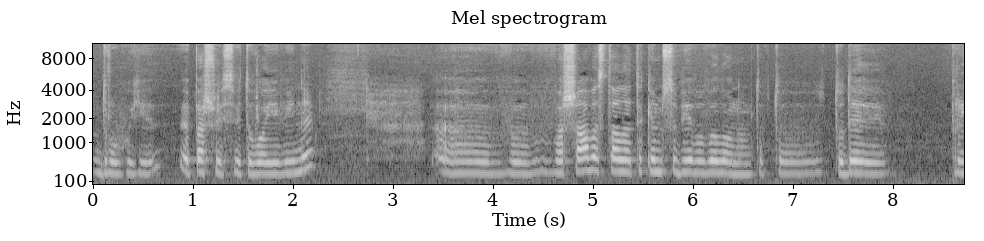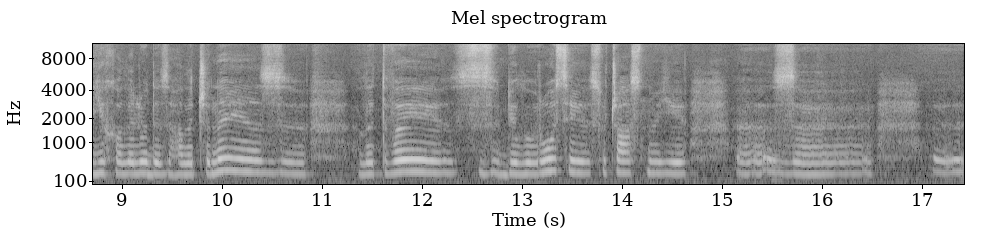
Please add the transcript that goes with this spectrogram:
Другої, е, Першої світової війни Варшава стала таким собі Вавилоном. Тобто туди приїхали люди з Галичини, з Литви, з Білорусі сучасної, е, з е,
